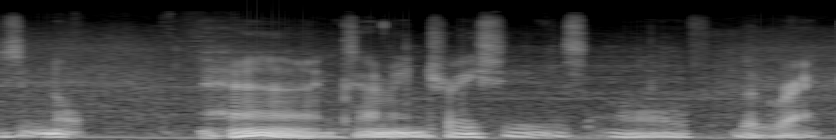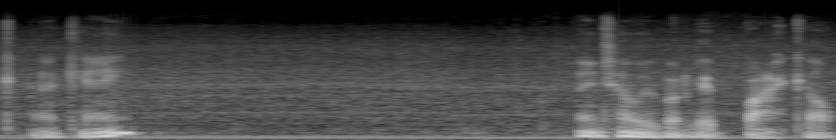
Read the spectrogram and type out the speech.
Is it not? Ah, examine traces of the wreck. Okay. Don't tell me we've got to go back up.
